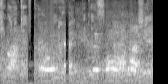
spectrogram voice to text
She wanted to have Kurt numbered because she had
